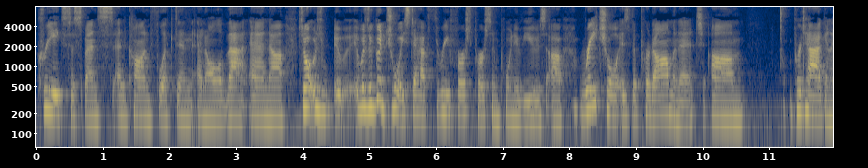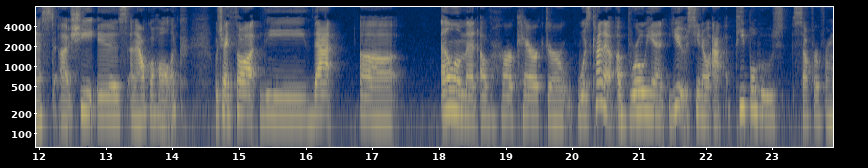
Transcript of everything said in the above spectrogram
creates suspense and conflict and, and all of that. And uh, so it was it, it, was a good choice to have three first person point of views. Uh, Rachel is the predominant um, protagonist. Uh, she is an alcoholic, which I thought the that uh, element of her character was kind of a brilliant use. You know, people who suffer from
